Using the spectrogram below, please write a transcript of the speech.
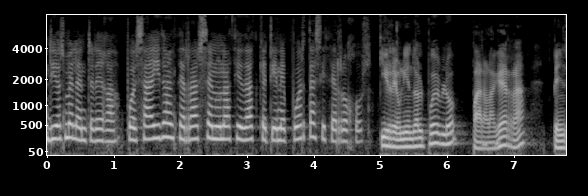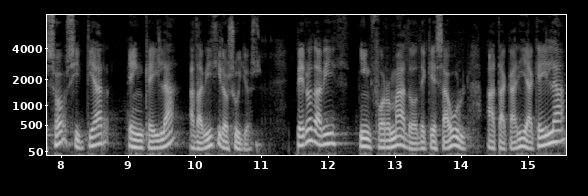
Dios me la entrega, pues ha ido a encerrarse en una ciudad que tiene puertas y cerrojos. Y reuniendo al pueblo para la guerra, pensó sitiar en Keilah a David y los suyos. Pero David, informado de que Saúl atacaría a Keilah,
